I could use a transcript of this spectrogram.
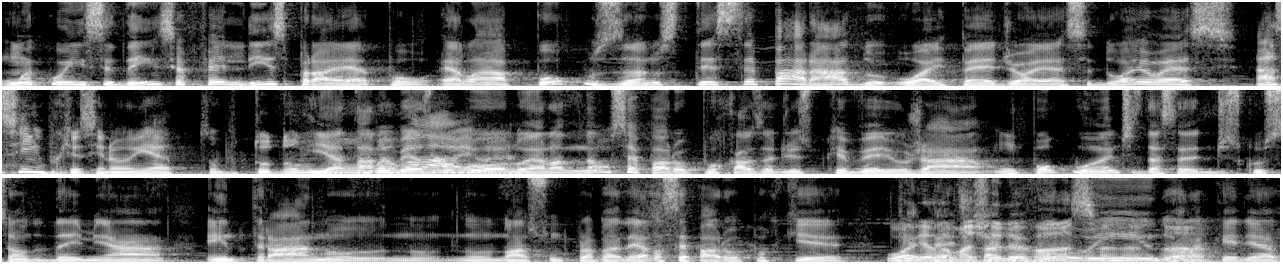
uma coincidência feliz para a Apple ela há poucos anos ter separado o iPad OS do iOS. Ah, sim, porque senão ia tu- tudo Ia estar no mesmo balaio, bolo. né? Ela não separou por causa disso, porque veio já um pouco antes dessa discussão do DMA entrar no, no, no- no assunto para valer. Ela separou porque o Queria iPad estava relevância, evoluindo, né? ela Ah. queria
